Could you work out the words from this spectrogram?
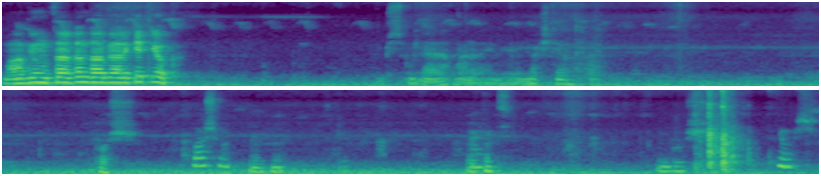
Mavi yumurtalardan daha bir hareket yok. Bismillahirrahmanirrahim. Başlayalım. Boş. Boş mu? Hı hı. Bakın. Evet. Boş. Yavaş.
